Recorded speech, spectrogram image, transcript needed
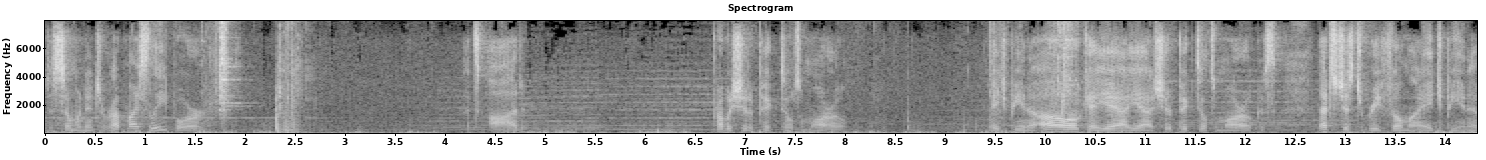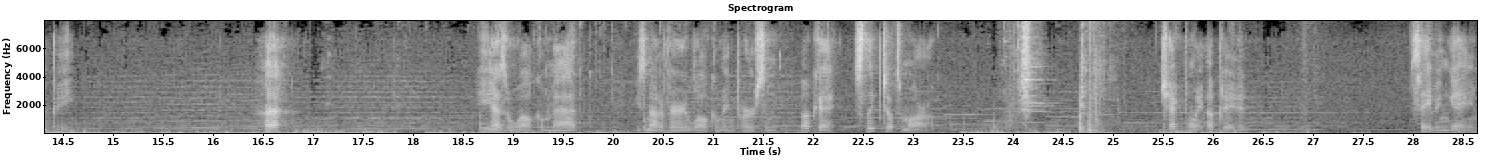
Does someone interrupt my sleep, or... That's odd. Probably should have picked till tomorrow. HP and... Oh, okay, yeah, yeah, I should have picked till tomorrow, because that's just to refill my HP and MP. Huh. He has a welcome mat. He's not a very welcoming person. Okay, sleep till tomorrow. Checkpoint updated. Saving game.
